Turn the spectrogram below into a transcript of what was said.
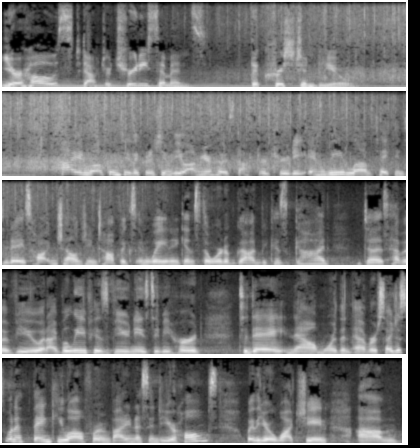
Your host, Dr. Trudy Simmons, The Christian View. Hi, and welcome to the Christian View. I'm your host, Dr. Trudy, and we love taking today's hot and challenging topics and weighing against the Word of God because God does have a view, and I believe His view needs to be heard today, now more than ever. So I just want to thank you all for inviting us into your homes, whether you're watching um,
